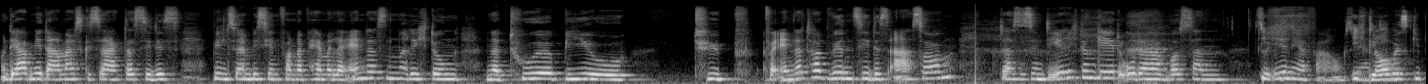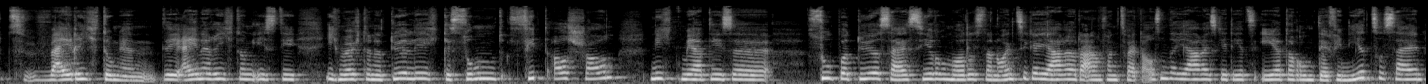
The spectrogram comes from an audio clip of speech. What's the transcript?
und er hat mir damals gesagt, dass sie das Bild so ein bisschen von der Pamela Anderson Richtung Natur-Bio-Typ verändert hat. Würden Sie das auch sagen, dass es in die Richtung geht oder was sind so Ihre Erfahrungswerte? Ich glaube, es gibt zwei Richtungen. Die eine Richtung ist die, ich möchte natürlich gesund, fit ausschauen, nicht mehr diese super teuer, sei es Zero Models der 90er Jahre oder Anfang 2000er Jahre. Es geht jetzt eher darum, definiert zu sein,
